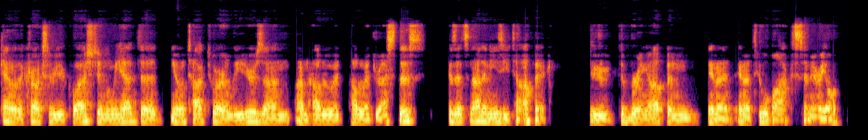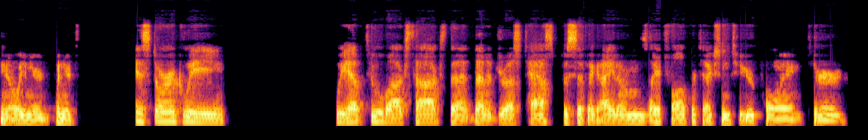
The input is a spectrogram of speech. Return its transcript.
kind of the crux of your question, we had to you know talk to our leaders on on how to how to address this because it's not an easy topic to to bring up in in a in a toolbox scenario. You know, when you're when you're historically we have toolbox talks that that address task specific items like fall protection to your point or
